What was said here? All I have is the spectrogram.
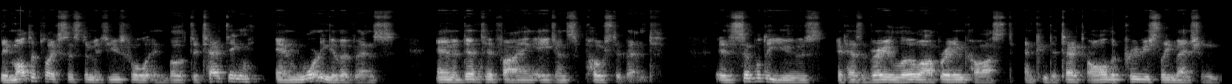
The multiplex system is useful in both detecting and warning of events and identifying agents post-event. It is simple to use, it has a very low operating cost, and can detect all the previously mentioned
